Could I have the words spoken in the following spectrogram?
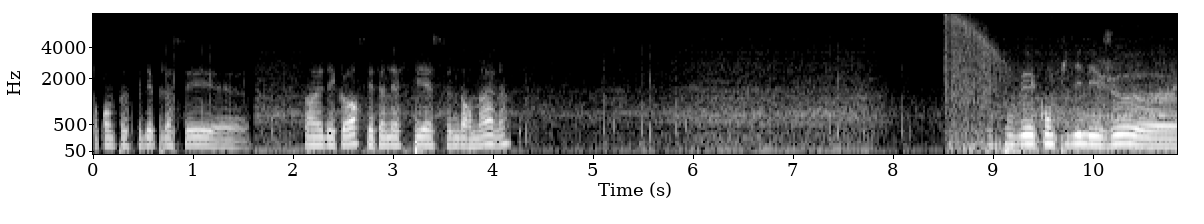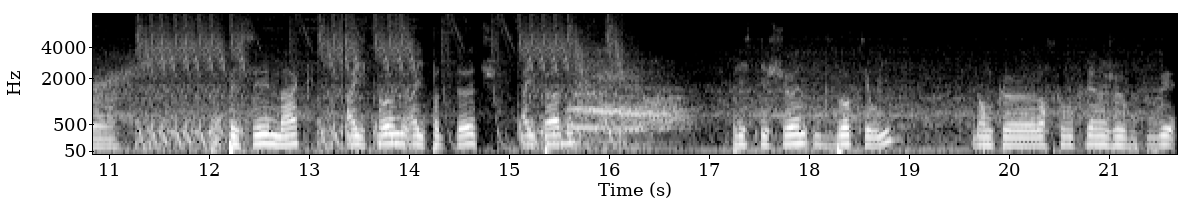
Donc on peut se déplacer euh, dans le décor, c'est un FPS normal. Vous pouvez compiler les jeux pour PC, Mac, iPhone, iPod Touch, iPad, PlayStation, Xbox et Wii. Donc euh, lorsque vous créez un jeu, vous pouvez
